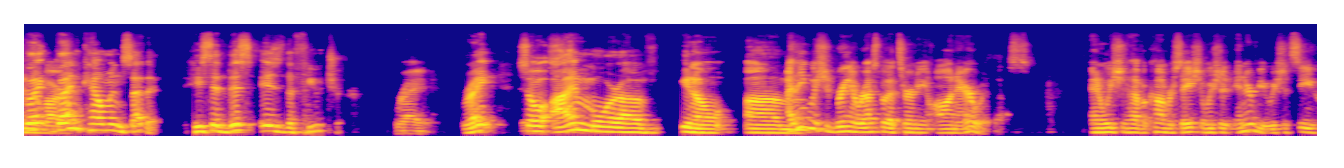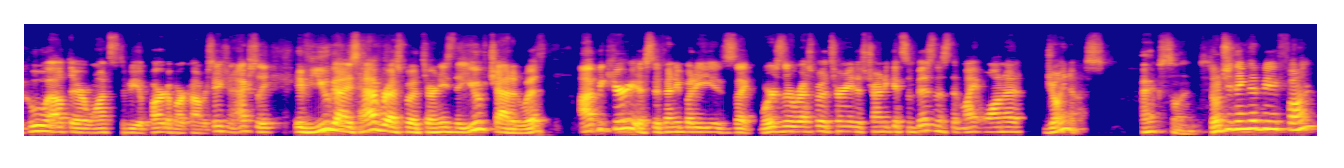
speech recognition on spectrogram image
Glenn, our, Glenn Kelman said it. He said, "This is the future." Right. Right. So yes. I'm more of you know. Um, I think we should bring a RESPA attorney on air with us, and we should have a conversation. We should interview. We should see who out there wants to be a part of our conversation. Actually, if you guys have RESPA attorneys that you've chatted with, I'd be curious if anybody is like, "Where's their RESPA attorney that's trying to get some business that might want to join us?" Excellent. Don't you think that'd be fun?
